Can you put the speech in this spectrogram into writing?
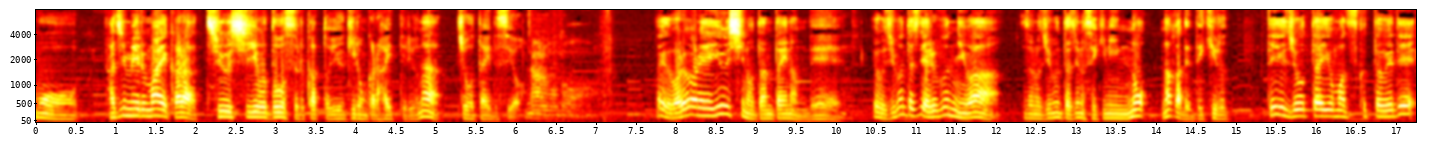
もう始める前から中止をどうするかという議論から入ってるような状態ですよ。なるほど。だけど我々有志の団体なんでよく自分たちでやる分にはその自分たちの責任の中でできるっていう状態をまず作った上で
